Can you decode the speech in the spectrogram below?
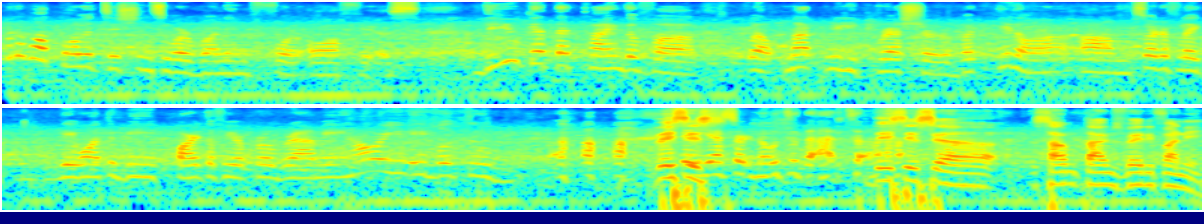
what about politicians who are running for office? Do you get that kind of, uh, well, not really pressure, but, you know, um, sort of like they want to be part of your programming? How are you able to This say is- yes or no to that? This is uh, sometimes very funny.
